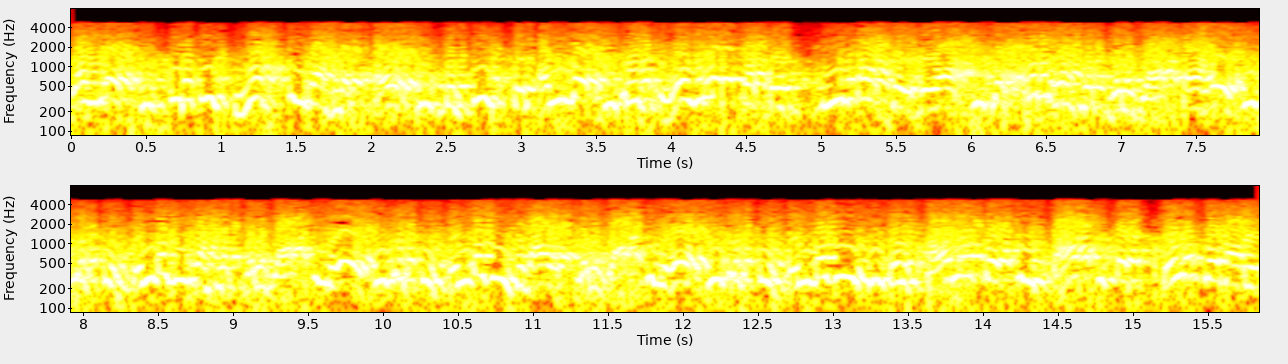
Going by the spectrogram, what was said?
جنت اس وقت کی رحمت ہے۔ جس کے اندر اس رحمت کا کوئی چیتا ہو گیا جو خود رحمت بن جاتا ہے اس کی زندگی رحمت بن جاتی ہے اس کی زندگی ہدایت بن جاتی ہے اس کی زندگی انسانوں کو اپنی بات کی طرف کھیلنے والی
